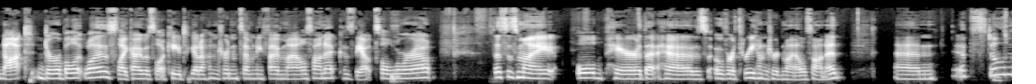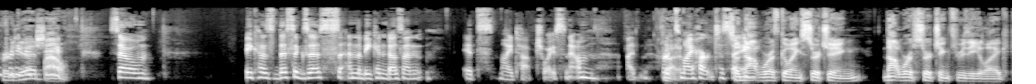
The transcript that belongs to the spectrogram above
not durable it was. Like I was lucky to get 175 miles on it because the outsole wore out. This is my old pair that has over 300 miles on it, and it's still That's in pretty pretty, good. good. shape. Wow. So, because this exists and the beacon doesn't, it's my top choice now. It hurts it. my heart to say. So not worth going searching not worth searching through the like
